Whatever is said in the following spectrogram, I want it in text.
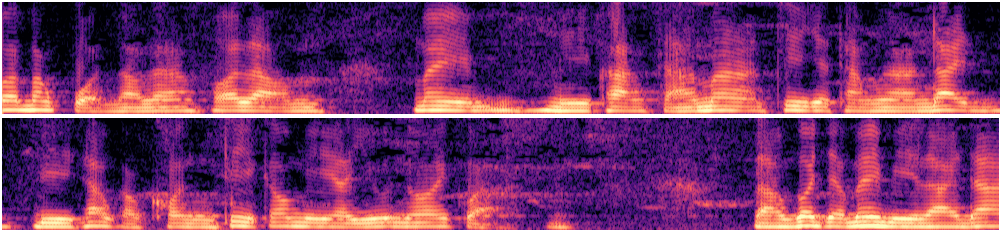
ก็ต้องปลดเราแล้ว เพราะเราไม่มีความสามารถที่จะทำงานได้ดีเท่ากับคนที่เขามีอายุน้อยกว่า เราก็จะไม่มีรายได้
